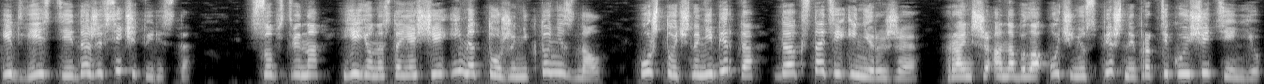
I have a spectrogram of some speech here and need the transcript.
и двести, и даже все четыреста. Собственно, ее настоящее имя тоже никто не знал. Уж точно не Берта, да, кстати, и не Рыжая. Раньше она была очень успешной практикующей тенью,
